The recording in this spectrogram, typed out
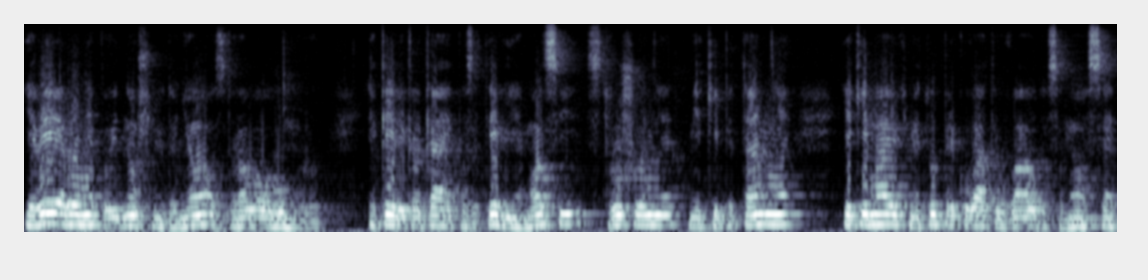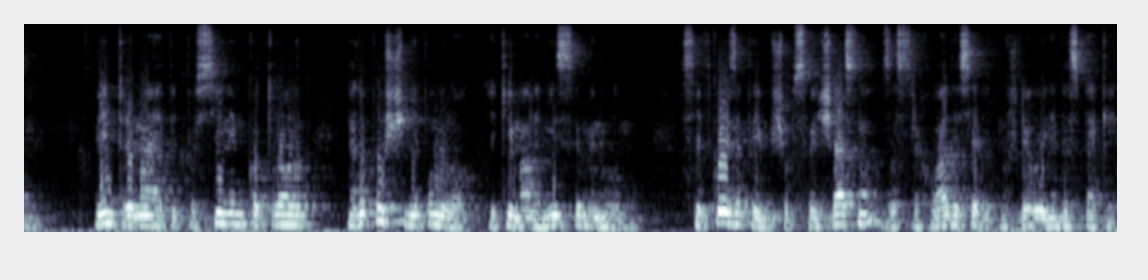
є виявлення по відношенню до нього здорового гумору, який викликає позитивні емоції, струшування, м'які питання, які мають мету прикувати увагу до самого себе. Він тримає під постійним контролем недопущення помилок, які мали місце в минулому. Слідкує за тим, щоб своєчасно застрахуватися від можливої небезпеки,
